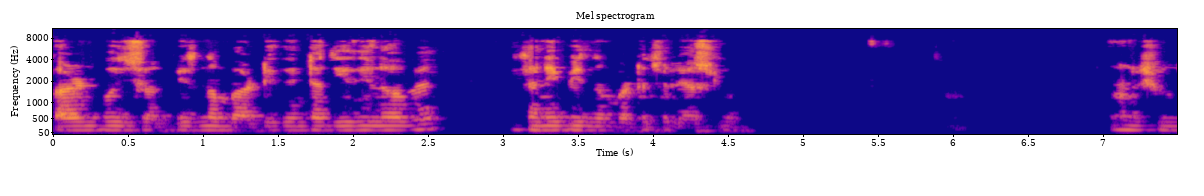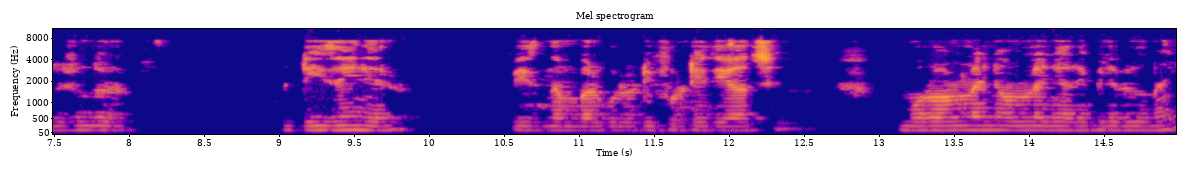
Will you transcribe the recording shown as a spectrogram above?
কারেন্ট পজিশন পেজ নাম্বার ডিজাইনটা দিয়ে দিলে হবে। এখানে পেজ নাম্বারটা চলে আসলো। অনেক সুন্দর সুন্দর ডিজাইনের পেজ নাম্বারগুলো ডিফল্টে দেওয়া আছে। মোর অনলাইনে অনলাইনে আর অ্যাভেলেবেল নাই।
